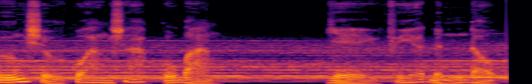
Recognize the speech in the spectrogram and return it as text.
hướng sự quan sát của bạn về phía đỉnh đầu.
